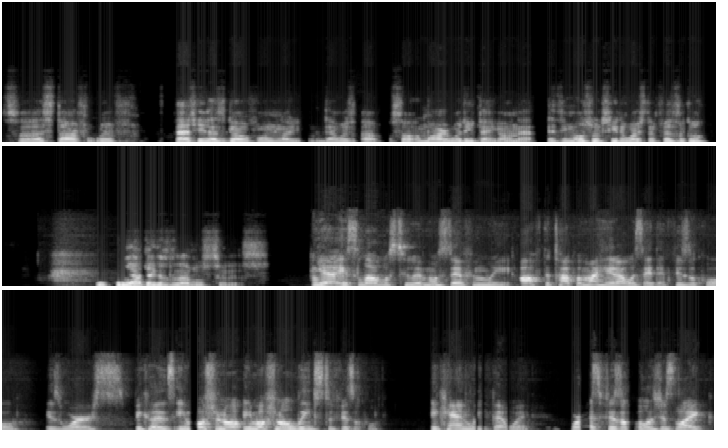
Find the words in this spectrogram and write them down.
So let's start with actually let's go from like that was up. So Amari, what do you think on that? Is emotional cheating worse than physical? For me, I think there's levels to this. Yeah, it's levels to it, most definitely. Off the top of my head, I would say that physical is worse because emotional emotional leads to physical. It can lead that way. Whereas physical is just like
